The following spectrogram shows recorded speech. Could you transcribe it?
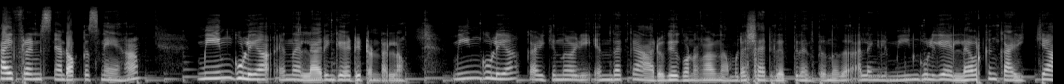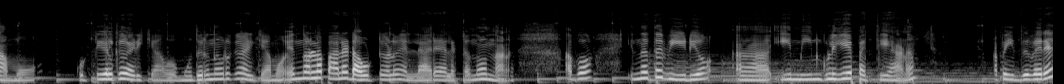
ഹായ് ഫ്രണ്ട്സ് ഞാൻ ഡോക്ടർ സ്നേഹ. മീൻ ഗുളിയ എന്ന് എല്ലാവരും കേട്ടിട്ടുണ്ടല്ലോ. മീൻ ഗുളിയ കഴിക്കുന്ന വഴി എന്തൊക്കെ ആരോഗ്യ ഗുണങ്ങൾ നമ്മുടെ ശരീരത്തിൽ എത്തുന്നത്? അല്ലെങ്കിൽ മീൻ ഗുളിക എല്ലാവർക്കും കഴിക്കാമോ? കുട്ടികൾക്ക് കഴിക്കാമോ? മുതിർന്നവർക്ക് കഴിക്കാമോ? എന്നുള്ള പല ഡൗട്ടുകളും എല്ലാവരും അലട്ടുന്ന ഒന്നാണ്. അപ്പോൾ ഇന്നത്തെ വീഡിയോ ഈ മീൻ ഗുളികയെ പറ്റിയാണ്. അപ്പോൾ ഇതുവരെ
